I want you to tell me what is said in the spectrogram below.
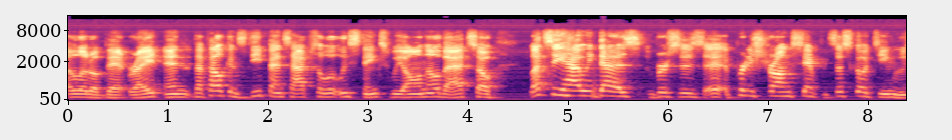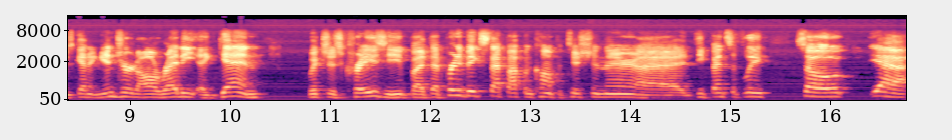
a little bit, right? And the Falcons' defense absolutely stinks. We all know that. So let's see how he does versus a pretty strong San Francisco team who's getting injured already again, which is crazy. But a pretty big step up in competition there uh, defensively. So yeah,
